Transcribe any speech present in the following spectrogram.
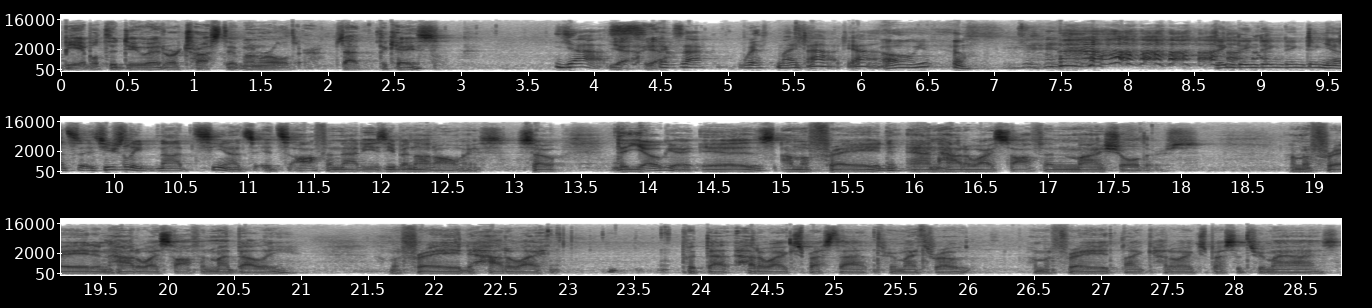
be able to do it or trust it when we're older. Is that the case? Yes. Yeah. Yeah. Exactly. With my dad. Yeah. Oh yeah. yeah. ding, ding, ding, ding, ding. Yeah, it's, it's usually not, you know, it's, it's often that easy, but not always. So the yoga is I'm afraid, and how do I soften my shoulders? I'm afraid, and how do I soften my belly? I'm afraid, how do I put that, how do I express that through my throat? I'm afraid, like, how do I express it through my eyes?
